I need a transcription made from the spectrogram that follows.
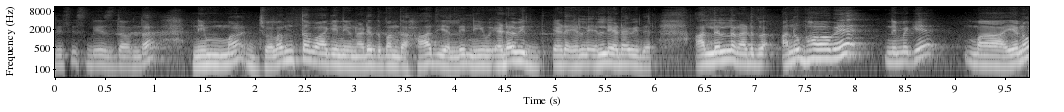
this is based on the ನಿಮ್ಮ ಜ್ವಲಂತವಾಗಿ ನೀವು ನಡೆದು ಬಂದ ಹಾದಿಯಲ್ಲಿ ನೀವು ಎಡವಿದ್, ಎಡ, ಎಲ್ಲಿ ಎಲ್ಲಿ ಎಡವಿದ್ದೀರ ಅಲ್ಲೆಲ್ಲ ನಡೆದ ಅನುಭವವೇ ನಿಮಗೆ ಏನು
